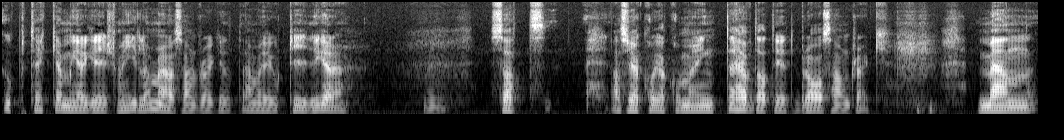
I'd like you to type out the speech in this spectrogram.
upptäcka mer grejer som jag gillar med det här soundtracket än vad jag gjort tidigare. Mm. Så att, alltså jag, jag kommer inte hävda att det är ett bra soundtrack. Men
